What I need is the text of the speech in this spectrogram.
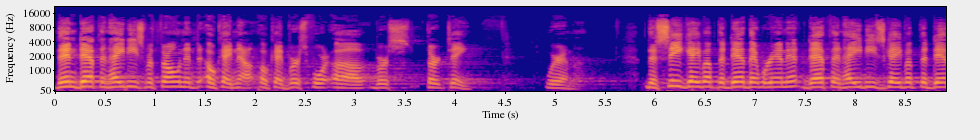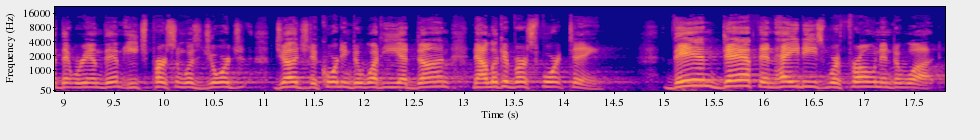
Then death and Hades were thrown into. Okay, now, okay, verse four, uh, verse thirteen. Where am I? The sea gave up the dead that were in it. Death and Hades gave up the dead that were in them. Each person was George, judged according to what he had done. Now look at verse 14. Then death and Hades were thrown into what?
